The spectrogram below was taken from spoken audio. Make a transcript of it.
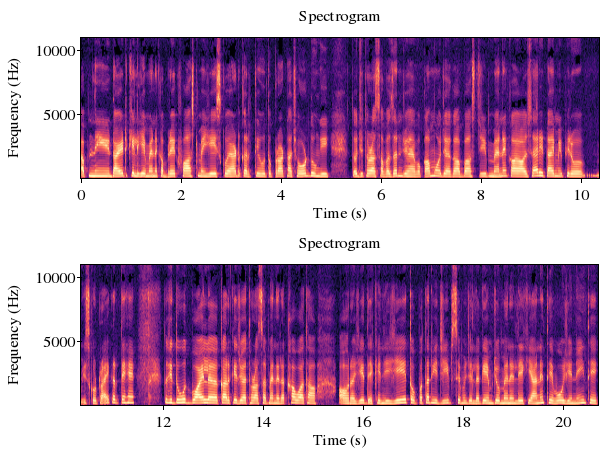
अपनी डाइट के लिए। मैंने कहा, ब्रेकफास्ट में ये इसको ऐड करती हूँ तो पराठा छोड़ दूँगी। तो जी, थोड़ा सा वज़न जो है वो कम हो जाएगा। बस जी, मैंने कहा सारी टाइम ही फिर इसको ट्राई करते हैं। तो जी, दूध बॉयल करके जो है थोड़ा सा मैंने रखा हुआ था। और ये देखें जी, ये तो पता नहीं अजीब से मुझे लगे, जो मैंने लेके आने थे, वो ये नहीं थे।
